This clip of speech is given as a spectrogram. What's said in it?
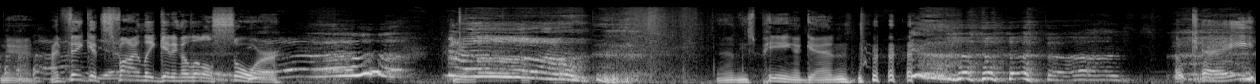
Yeah, I think it's finally getting a little sore. And he's peeing again. okay.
